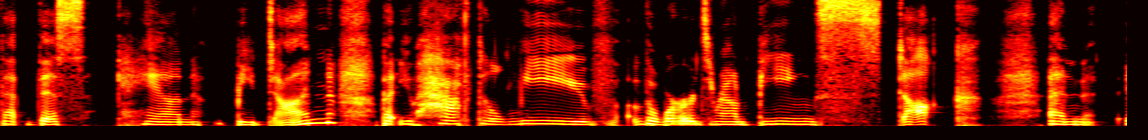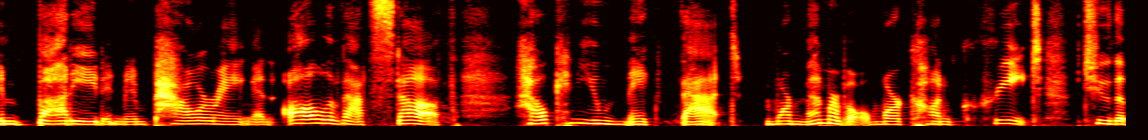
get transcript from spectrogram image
that this can be done, but you have to leave the words around being stuck and embodied and empowering and all of that stuff. How can you make that more memorable, more concrete to the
